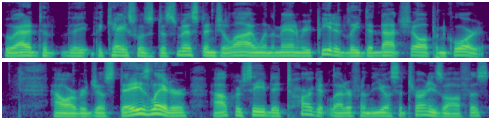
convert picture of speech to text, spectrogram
who added to the, the case was dismissed in July when the man repeatedly did not show up in court. However, just days later, Houck received a target letter from the U.S. Attorney's Office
